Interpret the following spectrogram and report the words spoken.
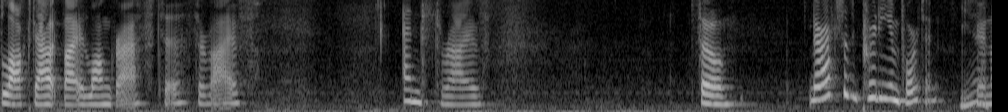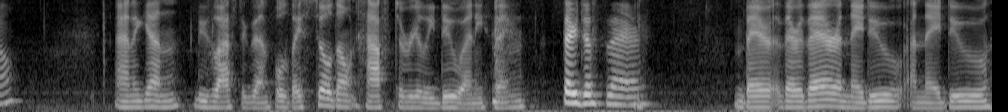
blocked out by long grass to survive and thrive. So they're actually pretty important, Yeah. you know? And again, these last examples, they still don't have to really do anything. They're just there. they're they're there and they do and they do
